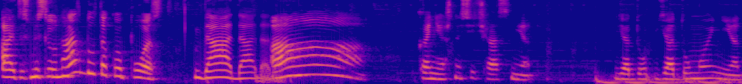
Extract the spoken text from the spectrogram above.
А, это в смысле у нас был такой пост? Да, да, да. да. А, конечно, сейчас нет. Я, ду- я думаю, нет.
